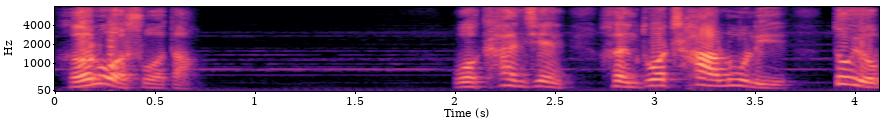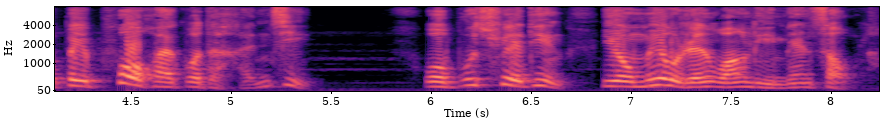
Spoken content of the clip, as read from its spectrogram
何洛说道：“我看见很多岔路里都有被破坏过的痕迹，我不确定有没有人往里面走了。”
